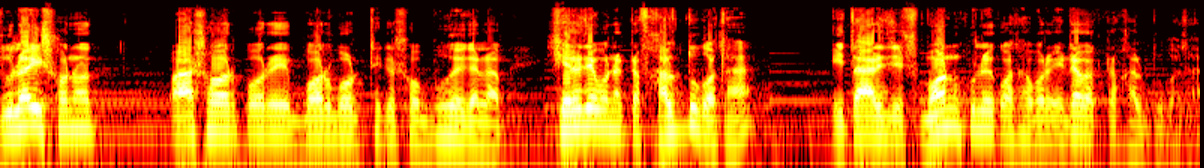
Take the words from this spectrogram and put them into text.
জুলাই সনদ পাশ হওয়ার পরে বর্বর থেকে সভ্য হয়ে গেলাম। সেটা যেমন একটা ফালতু কথা এই তার যে মন খুলে কথা বলে এটাও একটা ফালতু কথা।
